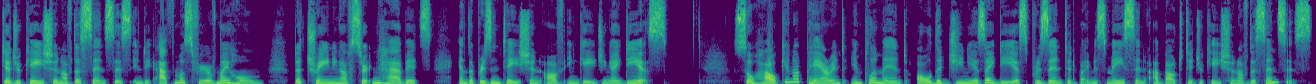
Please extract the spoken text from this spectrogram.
the education of the senses in the atmosphere of my home, the training of certain habits, and the presentation of engaging ideas. So how can a parent implement all the genius ideas presented by Miss Mason about the education of the senses?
